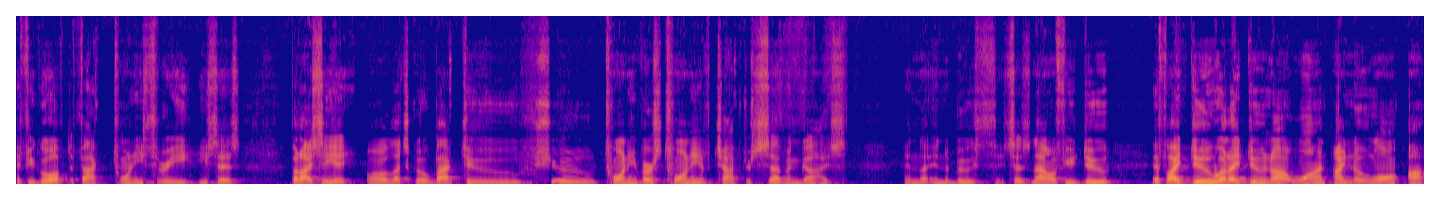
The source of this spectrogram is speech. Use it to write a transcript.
If you go up to fact 23, he says, But I see it, or let's go back to shoo, 20, verse 20 of chapter 7, guys, in the, in the booth. It says, Now if you do. If I do what I do not want, I no long, uh,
